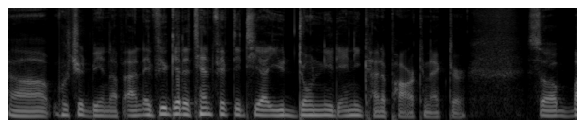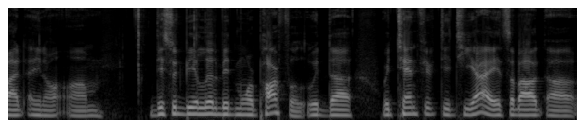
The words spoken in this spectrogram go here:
Uh, which should be enough. And if you get a 1050 Ti, you don't need any kind of power connector. So, but you know, um, this would be a little bit more powerful with the with 1050 Ti. It's about uh,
